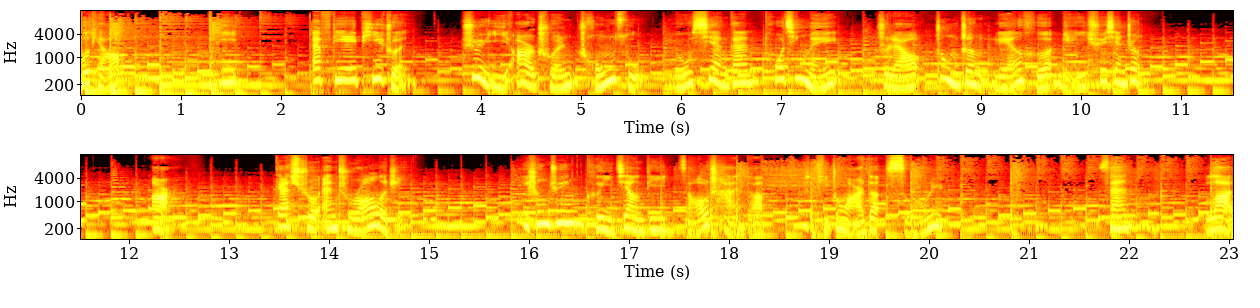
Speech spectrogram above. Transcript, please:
头条：一，FDA 批准聚乙二醇重组牛腺苷脱氢酶治疗重症联合免疫缺陷症。二，Gastroenterology，益生菌可以降低早产的低体重儿的死亡率。三，Blood，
